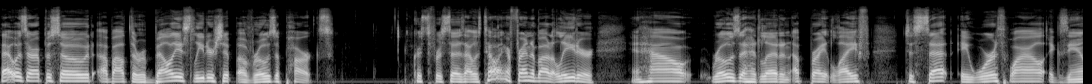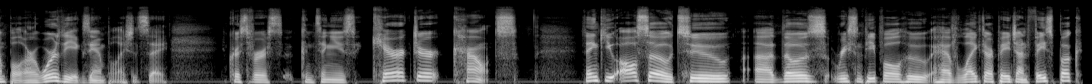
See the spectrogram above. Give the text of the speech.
That was our episode about the rebellious leadership of Rosa Parks. Christopher says, I was telling a friend about it later and how Rosa had led an upright life to set a worthwhile example, or a worthy example, I should say. Christopher continues, character counts. Thank you also to uh, those recent people who have liked our page on Facebook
